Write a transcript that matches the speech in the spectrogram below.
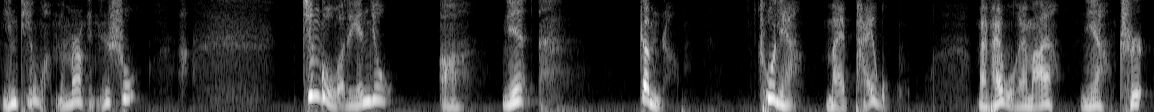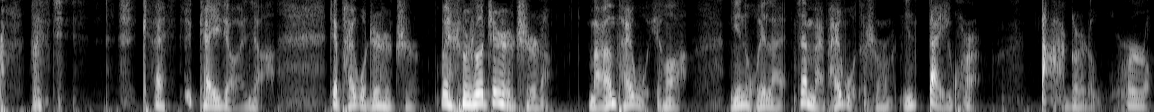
您听我慢慢给您说。经过我的研究，啊，您这么着，出去啊买排骨，买排骨干嘛呀？您啊吃，开开一小玩笑啊，这排骨真是吃。为什么说真是吃呢？买完排骨以后啊，您回来在买排骨的时候，您带一块大个的五花肉，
